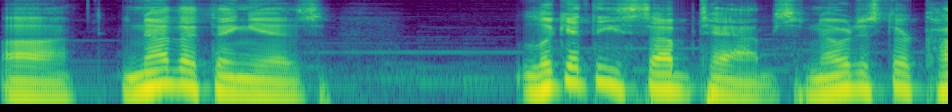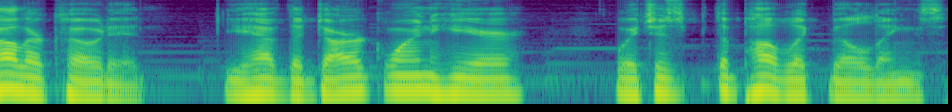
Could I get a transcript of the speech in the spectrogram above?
Uh, another thing is, look at these sub tabs. Notice they're color coded. You have the dark one here, which is the public buildings,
